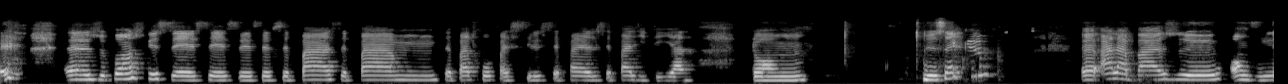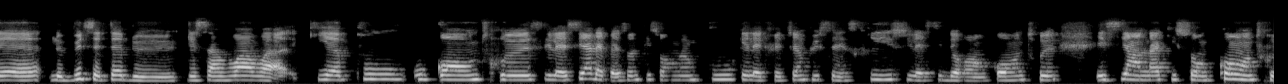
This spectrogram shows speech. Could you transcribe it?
euh, je pense que c'est c'est c'est c'est pas c'est pas hum, c'est pas trop facile, c'est pas c'est pas l'idéal. Donc je sais que euh, à la base, on voulait, le but c'était de, de savoir qui est pour ou contre, s'il y a des personnes qui sont même pour que les chrétiens puissent s'inscrire sur les sites de rencontres et s'il y en a qui sont contre.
